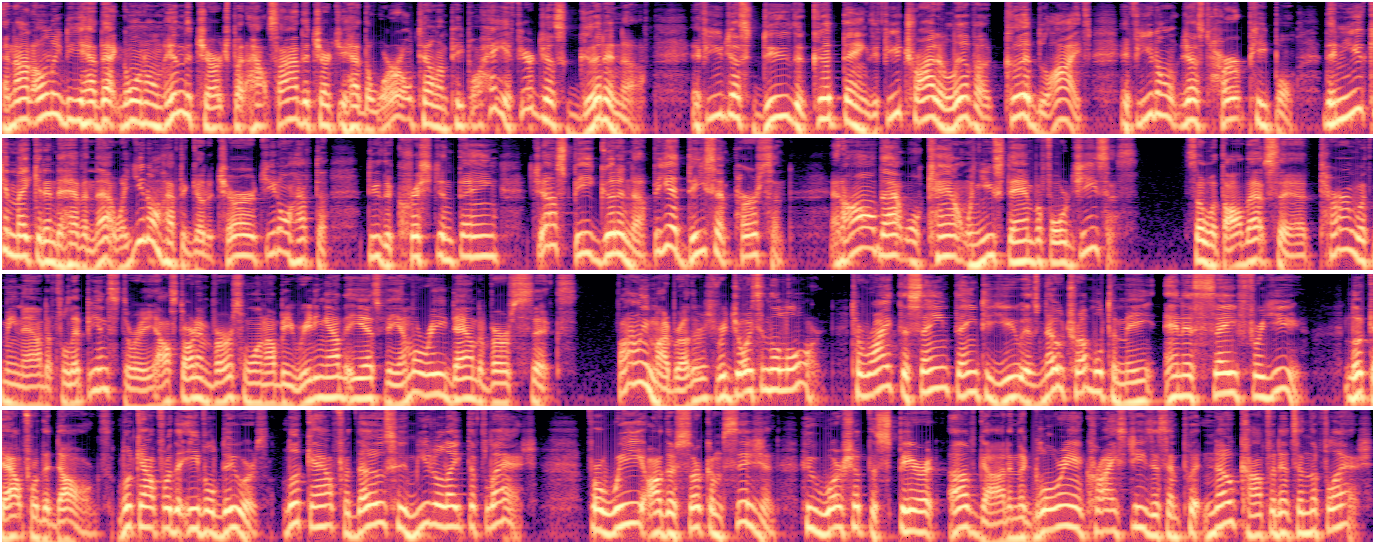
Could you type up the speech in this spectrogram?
And not only do you have that going on in the church, but outside the church, you have the world telling people, hey, if you're just good enough, if you just do the good things, if you try to live a good life, if you don't just hurt people, then you can make it into heaven that way. You don't have to go to church. You don't have to do the Christian thing. Just be good enough. Be a decent person. And all that will count when you stand before Jesus. So, with all that said, turn with me now to Philippians 3. I'll start in verse 1. I'll be reading out the ESV. I'm going to read down to verse 6. Finally, my brothers, rejoice in the Lord. To write the same thing to you is no trouble to me and is safe for you. Look out for the dogs. Look out for the evildoers. Look out for those who mutilate the flesh. For we are the circumcision who worship the Spirit of God and the glory in Christ Jesus and put no confidence in the flesh.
